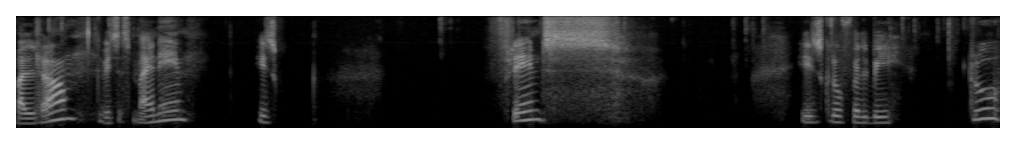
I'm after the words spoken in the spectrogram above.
Balram which is my name. Is friends. His group will be true.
